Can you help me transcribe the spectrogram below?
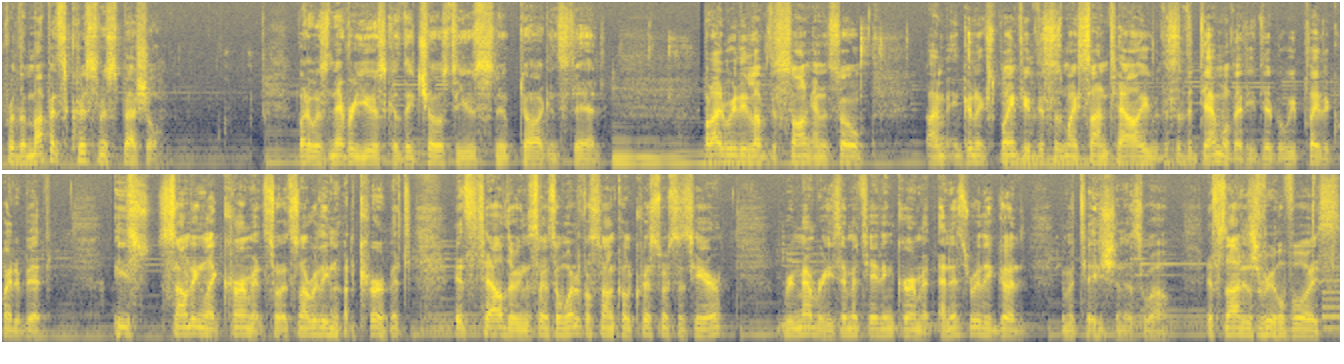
for the Muppets Christmas special. But it was never used because they chose to use Snoop Dogg instead. But I really love this song, and so I'm going to explain to you. This is my son Tal. He, this is the demo that he did, but we played it quite a bit. He's sounding like Kermit, so it's not really not Kermit. It's Tal doing the song. It's a wonderful song called Christmas is Here. Remember, he's imitating Kermit, and it's really good imitation as well. It's not his real voice.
